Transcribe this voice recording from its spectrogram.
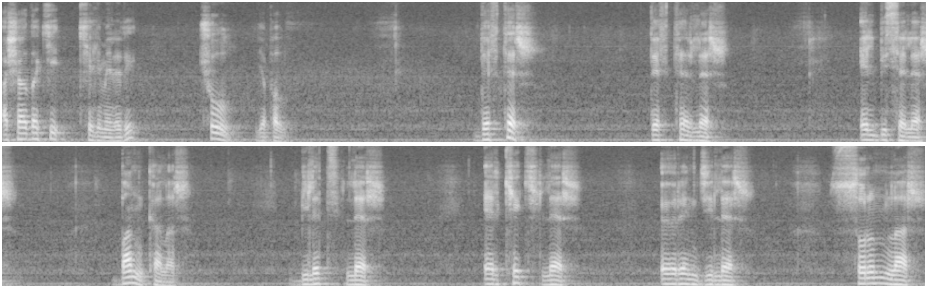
Aşağıdaki kelimeleri çoğul yapalım. Defter, defterler, elbiseler, bankalar, biletler, erkekler, öğrenciler, sorunlar,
